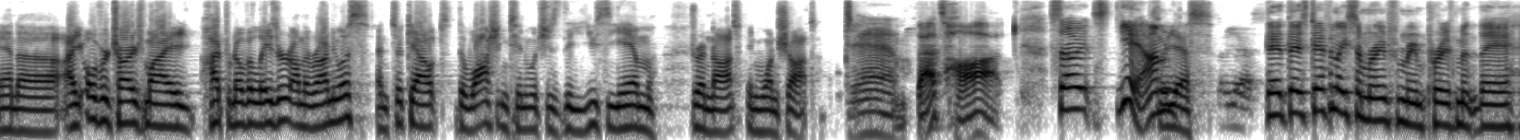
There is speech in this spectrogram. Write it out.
And uh, I overcharged my hypernova laser on the Romulus and took out the Washington, which is the UCM dreadnought, in one shot. Damn. That's hot. So yeah, um, So yes, there, there's definitely some room for improvement there.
